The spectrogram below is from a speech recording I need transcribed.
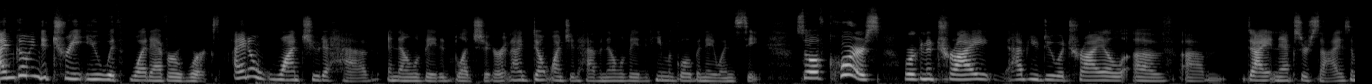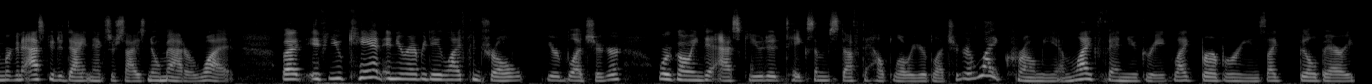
I'm going to treat you with whatever works. I don't want you to have an elevated blood sugar and I don't want you to have an elevated hemoglobin A1C. So, of course, we're going to try, have you do a trial of um, diet and exercise, and we're going to ask you to diet and exercise no matter what. But if you can't in your everyday life control your blood sugar, we're going to ask you to take some stuff to help lower your blood sugar, like chromium, like fenugreek, like berberines, like bilberry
